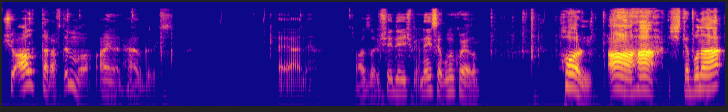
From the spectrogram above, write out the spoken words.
Şu alt taraf değil mi bu? Aynen Helgris. E yani. Fazla bir şey değişmiyor. Neyse bunu koyalım. Horn. Aha işte buna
